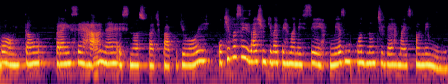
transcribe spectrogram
Bom, então para encerrar, né, esse nosso bate-papo de hoje, o que vocês acham que vai permanecer mesmo quando não tiver mais pandemia?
